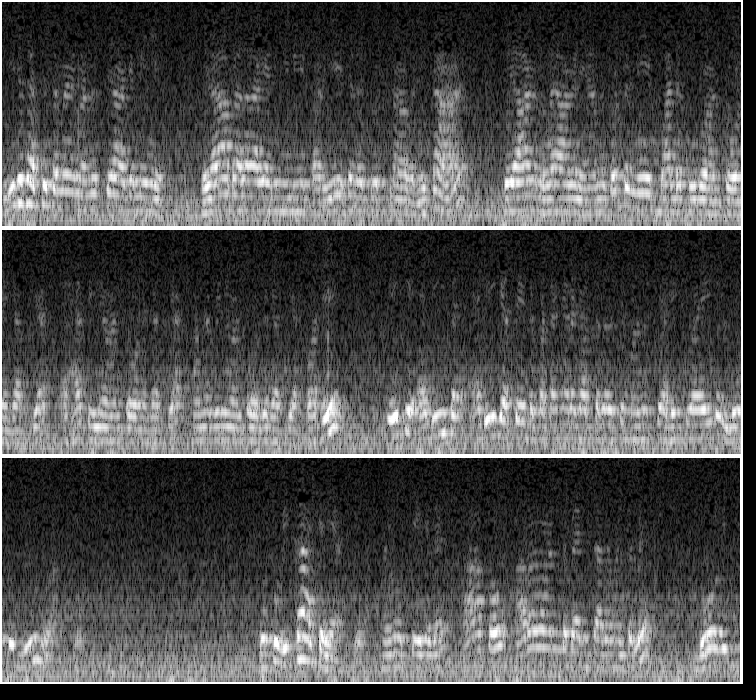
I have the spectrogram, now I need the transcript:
ඊට පස්සේ තමයි මිනිස්යාගේ මේ හොයා බලා ගැනීමේ පරිේශන තෘෂ්ණාව නිසා හොයාගෙන හොයාගෙන යනකොට මේ බඩ පුරවන්න ඕන ගතියක්, ඇහැ පිනවන්න ඕන ගතියක්, කන පිනවන්න ඕන ගතියක් වගේ ඒකේ ඇලී ඇලී ගැටෙන්න පටන් අරගත්ත පස්සේ මිනිස්යා හිතුවා ඒක ලොකු දිනුවක් කියලා. ලොකු විකාශනයක් කියලා. නමුත් ඒක දැන් ආපහු හරවන්න බැරි තරමටම බෝවිච්ච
